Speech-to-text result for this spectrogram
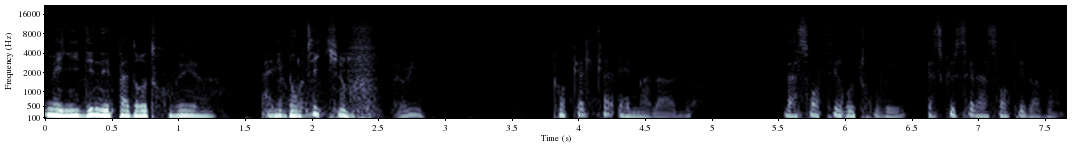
Mais l'idée n'est pas de retrouver euh, à Ben l'identique. Ben oui. Quand quelqu'un est malade, la santé retrouvée, est-ce que c'est la santé d'avant?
